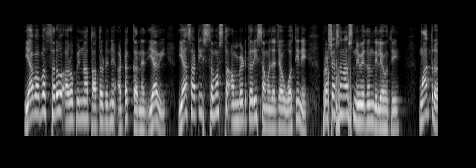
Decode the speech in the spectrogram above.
याबाबत सर्व आरोपींना तातडीने अटक करण्यात यावी यासाठी समस्त आंबेडकरी समाजाच्या वतीने प्रशासनास निवेदन दिले होते. मात्र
